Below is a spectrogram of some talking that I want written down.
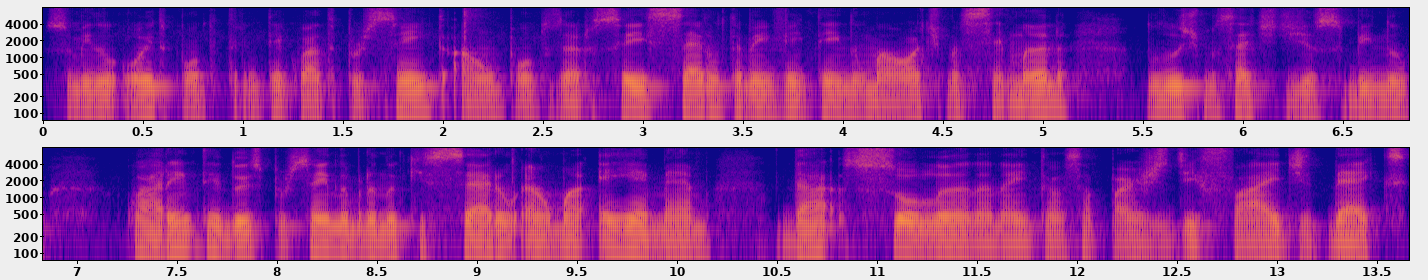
subindo 8,34% a 1,06%. Serum também vem tendo uma ótima semana, nos últimos 7 dias subindo 42%. Lembrando que Serum é uma AMM da Solana, né? Então essa parte de DeFi, de DEX,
